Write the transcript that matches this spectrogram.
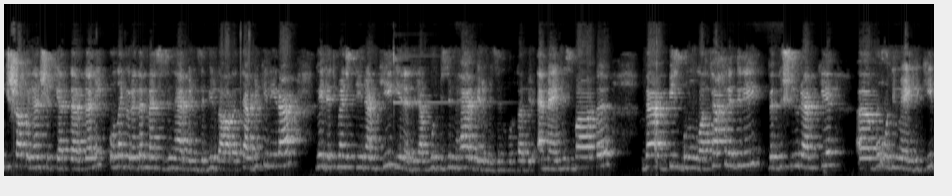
inkişaf edən şirkətlərdənik. Ona görə də mən sizin hər birinizi bir daha da təbrik edirəm. Qeyd etmək istəyirəm ki, yenə deyirəm, bu bizim hər birimizin burada bir əməyimiz vardır və biz bununla fəxr edirik və düşünürəm ki, ə, bu o deməkdir ki,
